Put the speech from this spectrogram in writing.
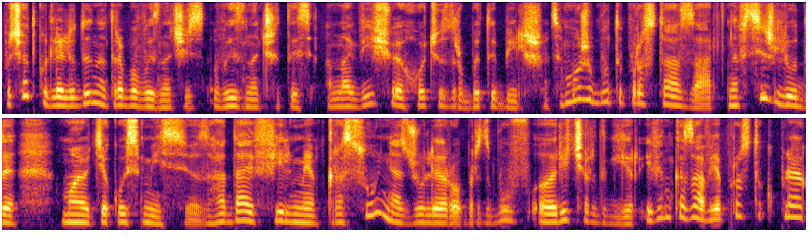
Спочатку для людини треба визначитись, визначитись, а навіщо я хочу зробити більше. Це може бути просто азарт. Не всі ж люди мають якусь місію. Згадай, в фільмі Красуня з Джулією Робертс був е, Річард Гір, і він казав: Я просто купляю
